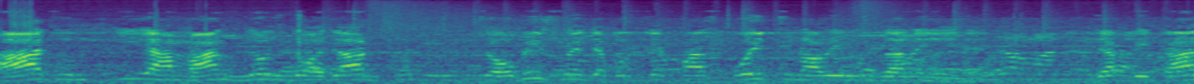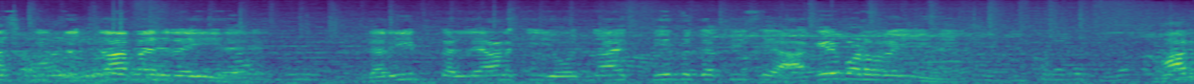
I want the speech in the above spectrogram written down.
आज उनकी यह मांग केवल 2024 में जब उनके पास कोई चुनावी मुद्दा नहीं है, जब विकास की गंगा बह रही है गरीब कल्याण की योजनाएँ तीव्र गति से आगे बढ़ रही हैं। हर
